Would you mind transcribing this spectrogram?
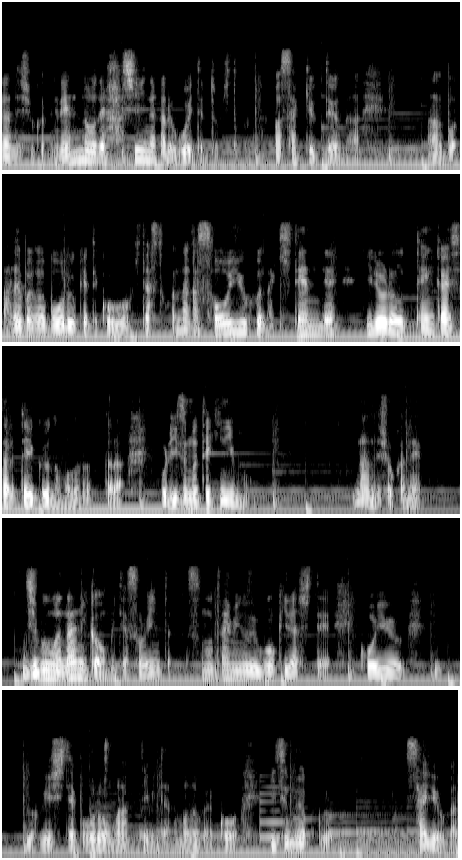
なんでしょうかね、連動で走りながら動いてる時とかね、まあ、さっき言ったような、あのアレバがボール受けてこう動き出すとか、なんかそういう風な起点でいろいろ展開されていくようなものだったら、こうリズム的にも、なんでしょうかね、自分は何かを見て、それに、そのタイミングで動き出して、こういう動きしてボールを回ってみたいなものが、こう、リズムよく作業が、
